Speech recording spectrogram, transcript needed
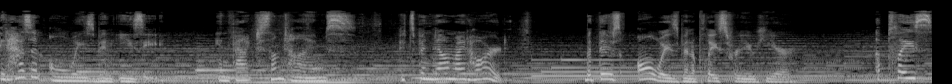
It hasn't always been easy. In fact, sometimes it's been downright hard. But there's always been a place for you here. A place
